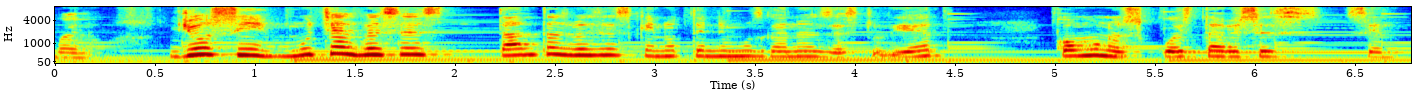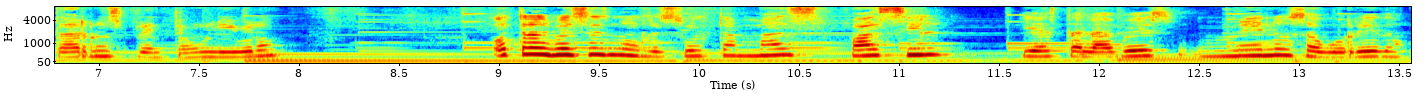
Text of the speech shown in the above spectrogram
Bueno, yo sí, muchas veces, tantas veces que no tenemos ganas de estudiar, cómo nos cuesta a veces sentarnos frente a un libro. Otras veces nos resulta más fácil y hasta la vez menos aburrido.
